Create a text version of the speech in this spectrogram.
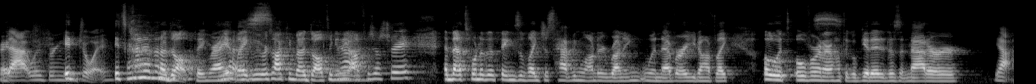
Right. that would bring me joy. It's kind of an adult thing, right? Like we were talking about adulting in the office yesterday, and that's one of the things of like just having laundry running whenever you don't have like, oh, it's over and I don't have to go get it. It doesn't matter. Yeah.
